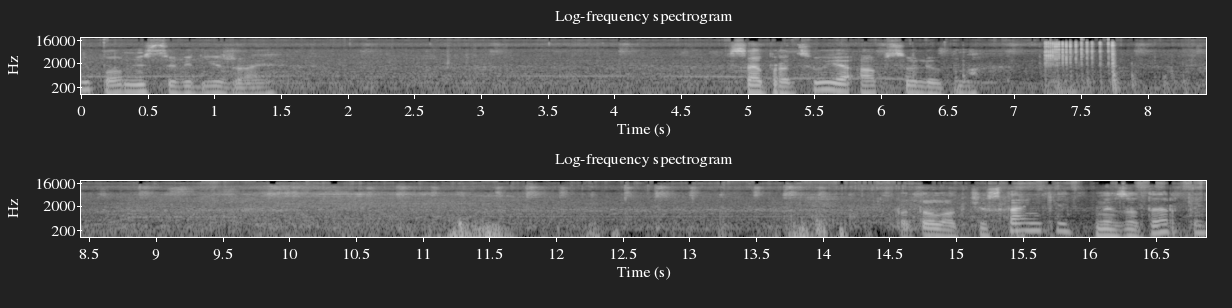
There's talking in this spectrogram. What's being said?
І повністю від'їжджає. Все працює абсолютно. Потолок чистенький, не затертий.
